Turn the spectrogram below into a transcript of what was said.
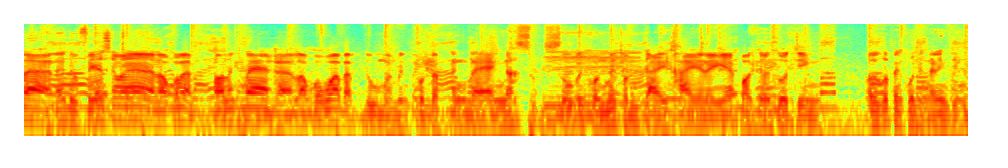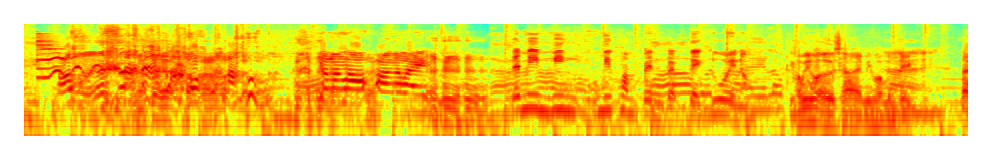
แหละในเดอะเฟสใช่ไหมเราก็แบบตอนแรกๆอะเราก็ว่าแบบดูเหมือนเป็นคนแบบแรงๆนะดูเป็นคนไม่สนใจใครอะไรเงี้ยพอเจอตัวจริง เออก็เป็นคนอย่างนั้นจริงเอ้ากำลังรอฟังอะไร แต่มีมีมีความเป็นแบบเด็กด้วยเนาะๆเขามีความเออใช่มีความเป็นเด็กใช่แต่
